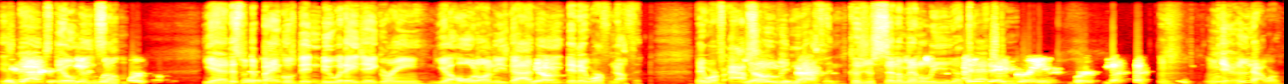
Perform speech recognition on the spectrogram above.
his name still means something. Yeah, this is what the Bengals didn't do with AJ Green. You hold on these guys, Yep. they, then they're worth nothing. They're worth absolutely exactly. nothing because you're sentimentally attached to AJ. Green worth. Yeah, he's not worth.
